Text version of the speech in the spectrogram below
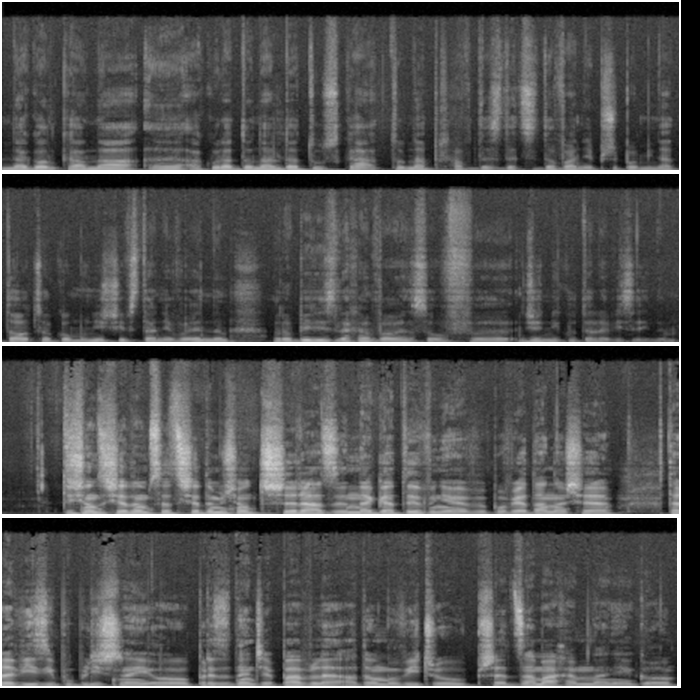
nagonka na e, akurat Donalda Tuska, to naprawdę zdecydowanie przypomina to, co komuniści w stanie wojennym robili z Lechem Wałęsą w e, dzienniku telewizyjnym. 1773 razy negatywnie wypowiadano się w telewizji publicznej o prezydencie Pawle Adamowiczu przed zamachem na niego.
